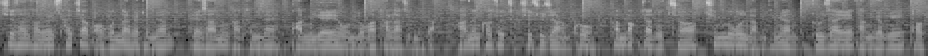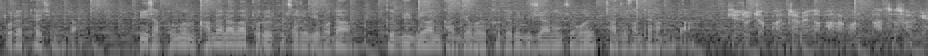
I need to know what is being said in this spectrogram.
시선선을 살짝 어긋나게 두면 대사는 같은데 관계의 온도가 달라집니다. 반응 컷을 즉시 주지 않고 한 박자 늦춰 침묵을 남기면 둘 사이의 간격이 더 또렷해집니다. 이 작품은 카메라가 돌을 붙여주기보다 그 미묘한 간격을 그대로 유지하는 쪽을 자주 선택합니다. 기술적 관점에서 바라본 파스 설계.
